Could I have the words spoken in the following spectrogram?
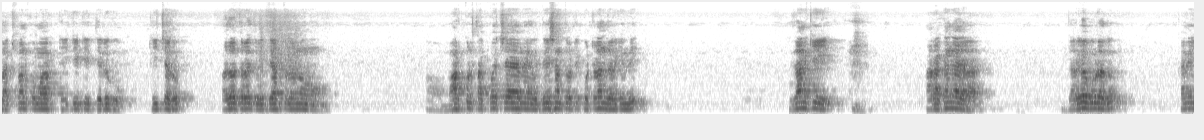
Lakshman Kumar TGT Telugu teacher. పదో తరగతి విద్యార్థులను మార్కులు తక్కువ వచ్చాయనే ఉద్దేశంతో కొట్టడం జరిగింది. నిజానికి ఆ రకంగా జరగకూడదు. కానీ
